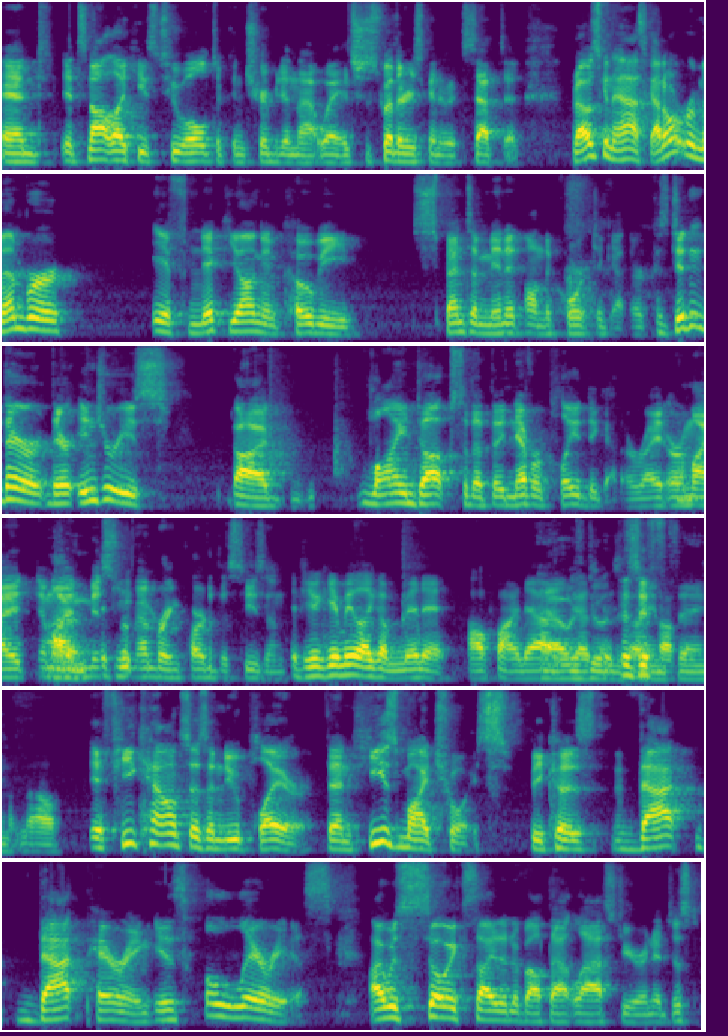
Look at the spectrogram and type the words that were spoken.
And it's not like he's too old to contribute in that way. It's just whether he's going to accept it. But I was going to ask, I don't remember if Nick Young and Kobe spent a minute on the court together because didn't their their injuries uh, lined up so that they never played together, right? Or am I am I Um, misremembering part of the season? If you give me like a minute, I'll find out. Yeah, I was doing the same talking thing. if he counts as a new player, then he's my choice because that that pairing is hilarious. I was so excited about that last year, and it just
